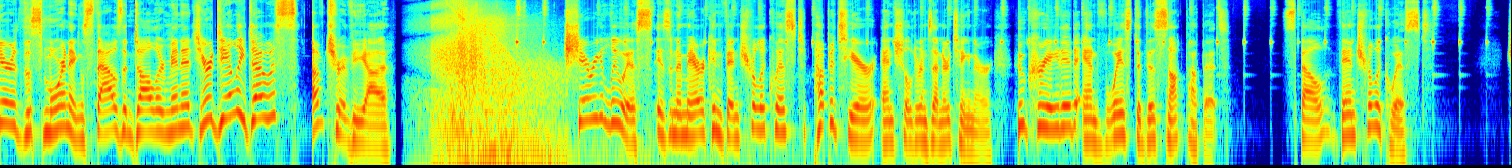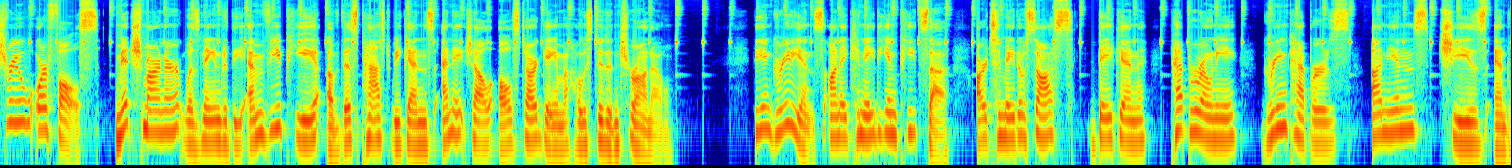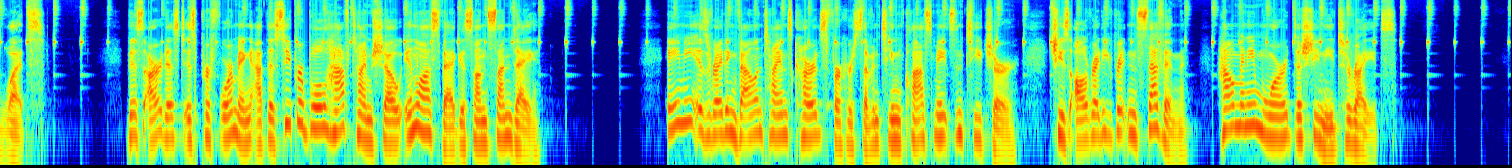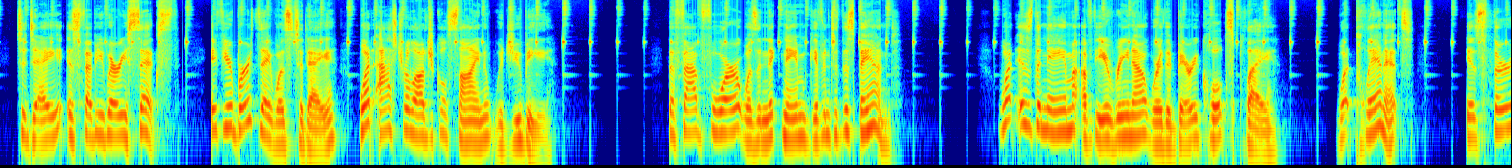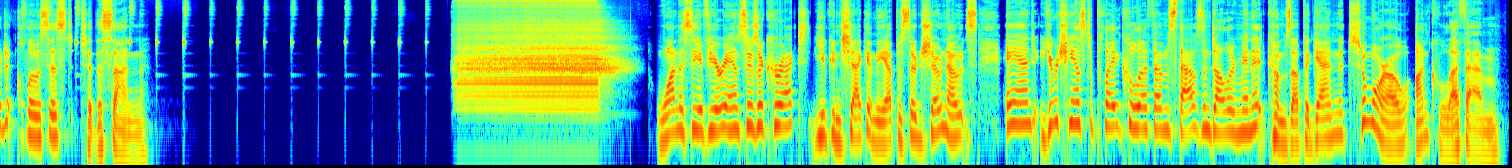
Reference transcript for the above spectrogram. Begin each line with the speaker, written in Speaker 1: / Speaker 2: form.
Speaker 1: Here's this morning's $1,000 Minute, your daily dose of trivia. Shari Lewis is an American ventriloquist, puppeteer, and children's entertainer who created and voiced this sock puppet. Spell ventriloquist. True or false? Mitch Marner was named the MVP of this past weekend's NHL All Star game hosted in Toronto. The ingredients on a Canadian pizza are tomato sauce, bacon, pepperoni, green peppers, onions, cheese, and what? This artist is performing at the Super Bowl halftime show in Las Vegas on Sunday. Amy is writing Valentine's cards for her 17 classmates and teacher. She's already written seven. How many more does she need to write? Today is February 6th. If your birthday was today, what astrological sign would you be? The Fab Four was a nickname given to this band. What is the name of the arena where the Barrie Colts play? What planet is third closest to the sun? Want to see if your answers are correct? You can check in the episode show notes. And your chance to play Kool FM's $1,000 Minute comes up again tomorrow on Kool FM.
